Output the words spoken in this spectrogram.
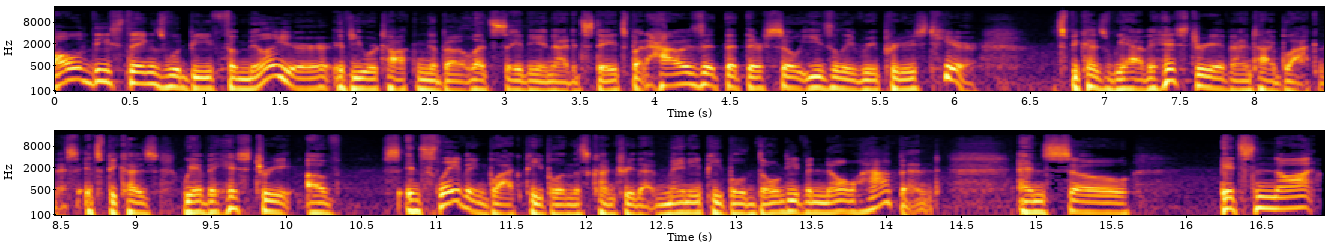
All of these things would be familiar if you were talking about, let's say, the United States, but how is it that they're so easily reproduced here? It's because we have a history of anti blackness. It's because we have a history of enslaving black people in this country that many people don't even know happened. And so it's not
